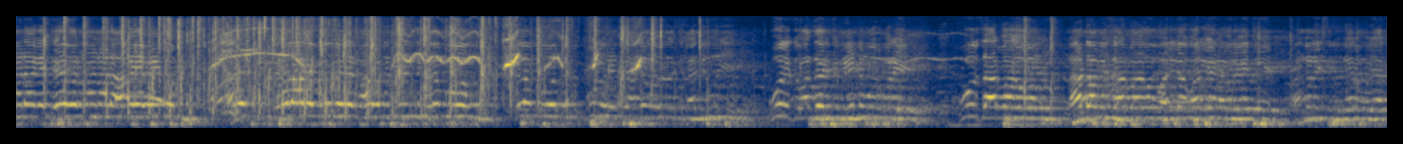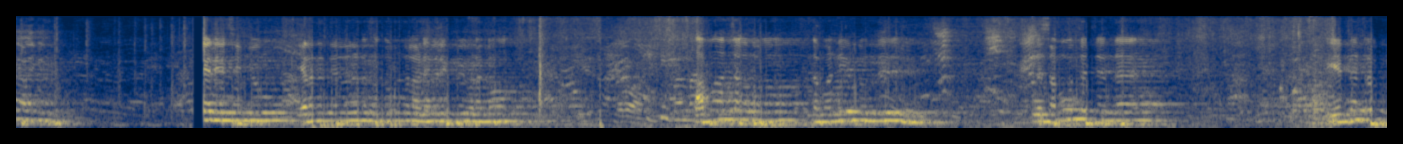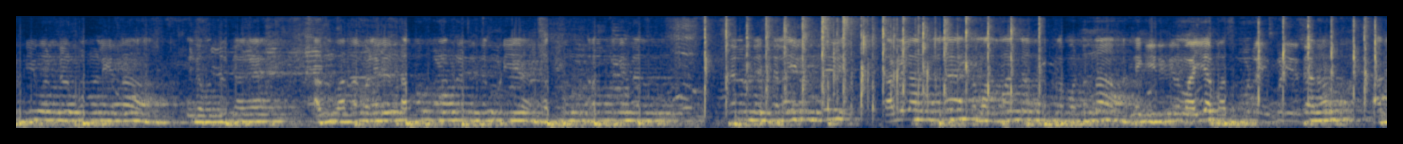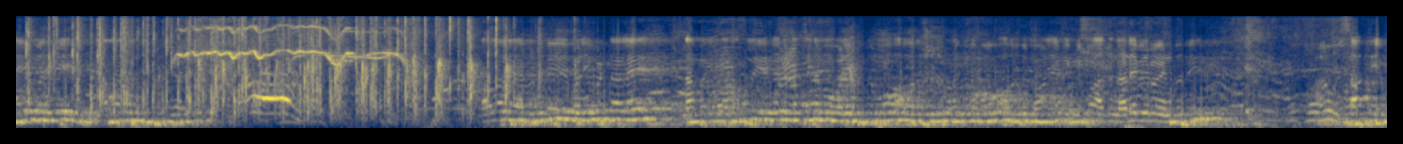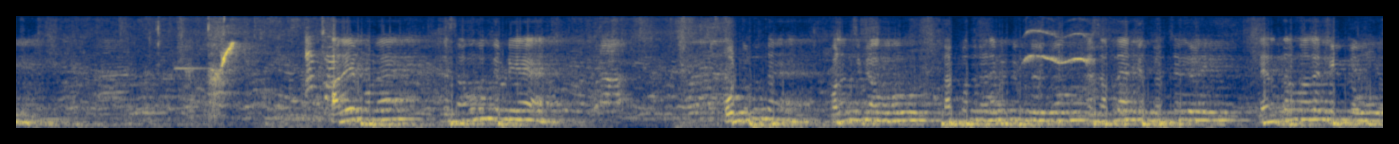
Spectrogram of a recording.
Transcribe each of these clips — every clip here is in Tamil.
மாநாடாக தேவர் மாநாடு அமைய வேண்டும். விருதுநகர் மாவட்டத்திலிருந்து கிளம்புவோம் கிளம்புவோம் நன்றி கூறி ஊருக்கு வந்ததற்கு மீண்டும் ஒரு முறை ஊர் சார்பாகவும் நாட்டாமை சார்பாகவும் வருக வருக என வரவேற்று அண்ணனை சிறிது நேரம் முறையாக அழைக்கிறேன் நேசிக்கும் எனது தேவையான சந்தோஷங்கள் அனைவருக்கும் வணக்கம். அருணாச்சலபுரம் இந்த மண்ணிற்கு வந்து இந்த சமூகத்தை சேர்ந்த எண்ணற்ற இங்கே வந்திருக்காங்க அது வந்த வழியில் தப்ப குளத்தில் இருக்கக்கூடிய பத்து முத்திராமலிங்க தேவருடைய சிலை வந்து தமிழ்நாட்டில் நம்ம அருணாச்சலபுரத்தில் மட்டும்தான் இன்னைக்கு இருக்கு நம்ம ஐயா பஸ் எப்படி இருக்காரோ அதே மாதிரி அருணாச்சலபுரத்தில் இருக்காரு. அவரை வந்து வழிபட்டாலே நம்ம மனசில் என்ன நினைச்சு நம்ம வழிபட்டோமோ அவரை வந்து வணங்கணுமோ அவருக்கு மாலை வைக்கணுமோ அது நடைபெறும் என்பது சாத்தியம் அதே போல நம்முடைய ஒட்டுமொத்த வளர்ச்சிக்காகவும் தற்போது நடைபெற்றுக் கொண்டிருக்கும் இந்த சமுதாயத்தின் பிரச்சனைகளை நிரந்தரமாக தீர்க்கவும்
